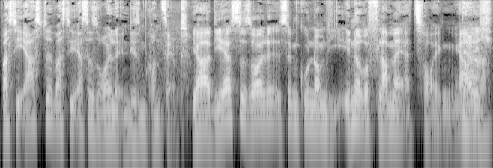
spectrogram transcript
Was ist die erste, was die erste Säule in diesem Konzept? Ja, die erste Säule ist im Grunde genommen die innere Flamme erzeugen. Ja, ja. Ich,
